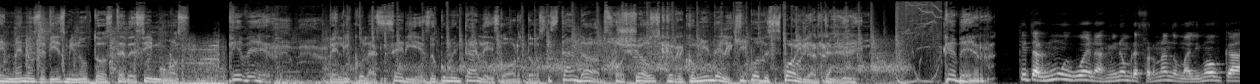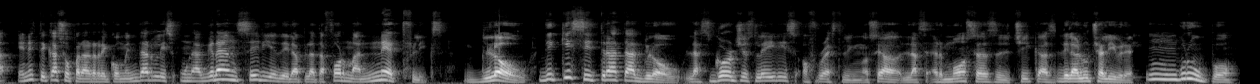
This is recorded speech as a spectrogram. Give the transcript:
En menos de 10 minutos te decimos qué ver. Películas, series, documentales, cortos, stand-ups o shows que recomienda el equipo de Spoiler Time. ¿Qué ver? ¿Qué tal? Muy buenas, mi nombre es Fernando Malimovka, en este caso para recomendarles una gran serie de la plataforma Netflix, Glow. ¿De qué se trata Glow? Las Gorgeous Ladies of Wrestling, o sea, las hermosas chicas de la lucha libre. Un grupo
